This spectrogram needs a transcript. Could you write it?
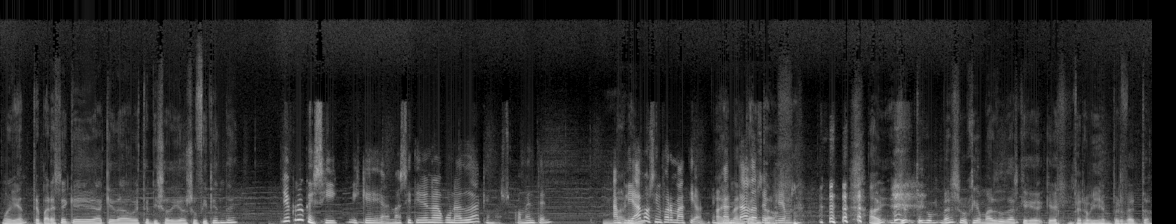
Muy bien. ¿Te parece que ha quedado este episodio suficiente? Yo creo que sí. Y que además, si tienen alguna duda, que nos comenten. Ampliamos información. Encantados encantado. ampliamos. A mí- yo tengo, me han surgido más dudas que, que- Pero bien, perfecto.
